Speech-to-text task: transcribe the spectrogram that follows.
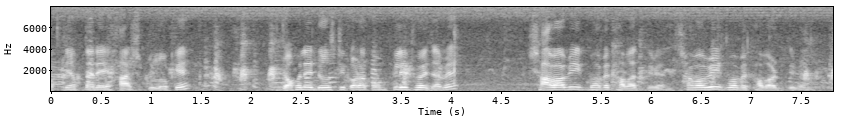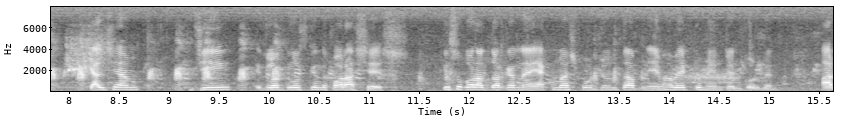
আপনি আপনার এই হাঁসগুলোকে যখন এই ডোজটি করা কমপ্লিট হয়ে যাবে, স্বাভাবিকভাবে খাবার দিবেন, স্বাভাবিকভাবে খাবার দিবেন। ক্যালসিয়াম, জিঙ্ক এগুলোর ডোজ কিন্তু করা শেষ। কিছু করার দরকার নাই, এক মাস পর্যন্ত আপনি এভাবে একটু মেনটেন করবেন। আর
